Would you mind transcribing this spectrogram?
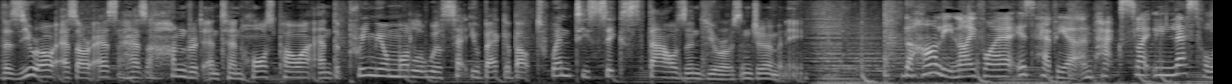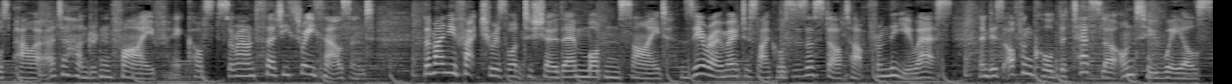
The Zero SR/S has 110 horsepower and the premium model will set you back about 26,000 euros in Germany. The Harley Livewire is heavier and packs slightly less horsepower at 105. It costs around 33,000. The manufacturers want to show their modern side. Zero Motorcycles is a startup from the US and is often called the Tesla on two wheels.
